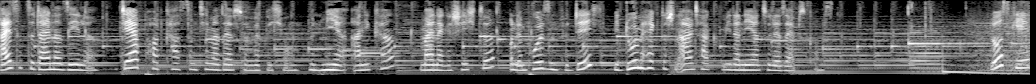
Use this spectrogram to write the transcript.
Reise zu deiner Seele, der Podcast zum Thema Selbstverwirklichung mit mir, Annika, meiner Geschichte und Impulsen für dich, wie du im hektischen Alltag wieder näher zu dir selbst kommst. Los geht's!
